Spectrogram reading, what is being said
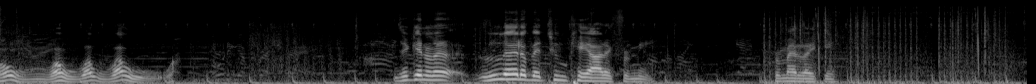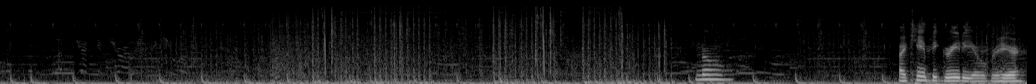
Oh, whoa, whoa, whoa. They're getting a little, little bit too chaotic for me. For my liking. No. I can't be greedy over here.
